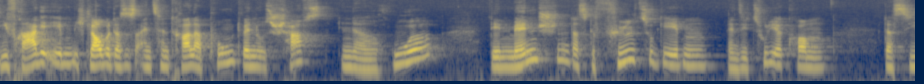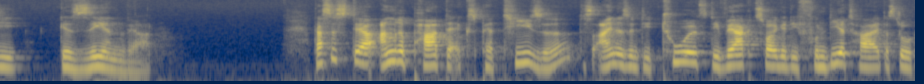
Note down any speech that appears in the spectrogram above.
die Frage eben, ich glaube, das ist ein zentraler Punkt, wenn du es schaffst, in der Ruhe den Menschen das Gefühl zu geben, wenn sie zu dir kommen, dass sie gesehen werden. Das ist der andere Part der Expertise. Das eine sind die Tools, die Werkzeuge, die Fundiertheit, dass du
